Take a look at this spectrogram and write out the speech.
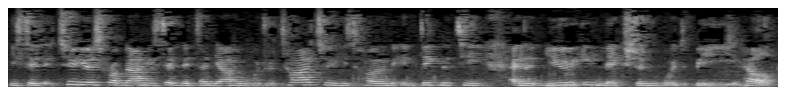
He said two years from now, he said Netanyahu would retire to his home in dignity and a new election would be held.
